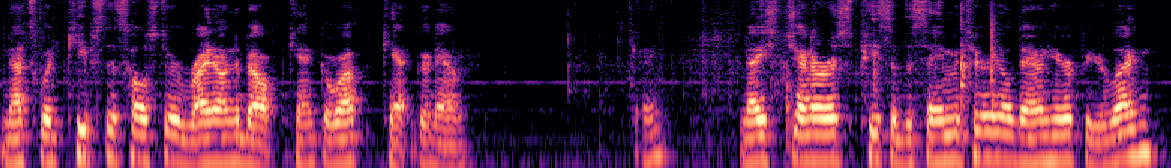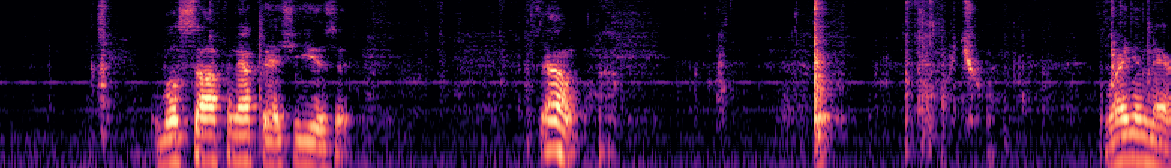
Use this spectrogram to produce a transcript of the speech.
And that's what keeps this holster right on the belt. Can't go up, can't go down. Okay. Nice generous piece of the same material down here for your leg. It will soften up as you use it. So, right in there.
